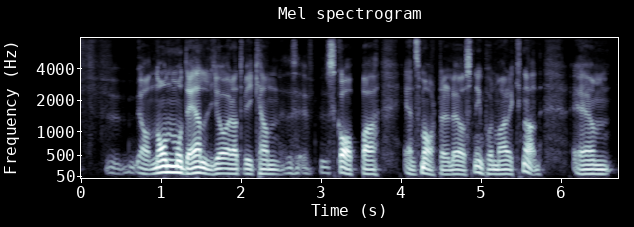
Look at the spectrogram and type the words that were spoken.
ja, någon modell gör att vi kan skapa en smartare lösning på en marknad. Um,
